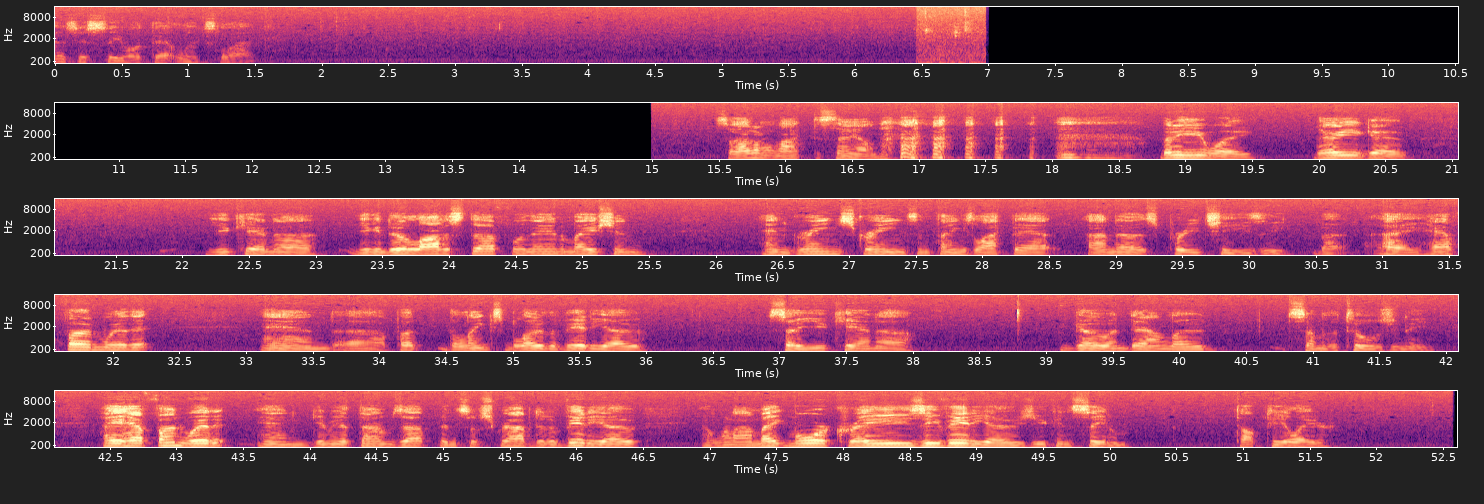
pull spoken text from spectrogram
Let's just see what that looks like. So I don't like the sound. but anyway, there you go. You can uh, you can do a lot of stuff with animation and green screens and things like that. I know it's pretty cheesy, but hey, have fun with it. And uh, put the links below the video so you can uh, go and download some of the tools you need. Hey, have fun with it and give me a thumbs up and subscribe to the video. And when I make more crazy videos, you can see them. Talk to you later.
